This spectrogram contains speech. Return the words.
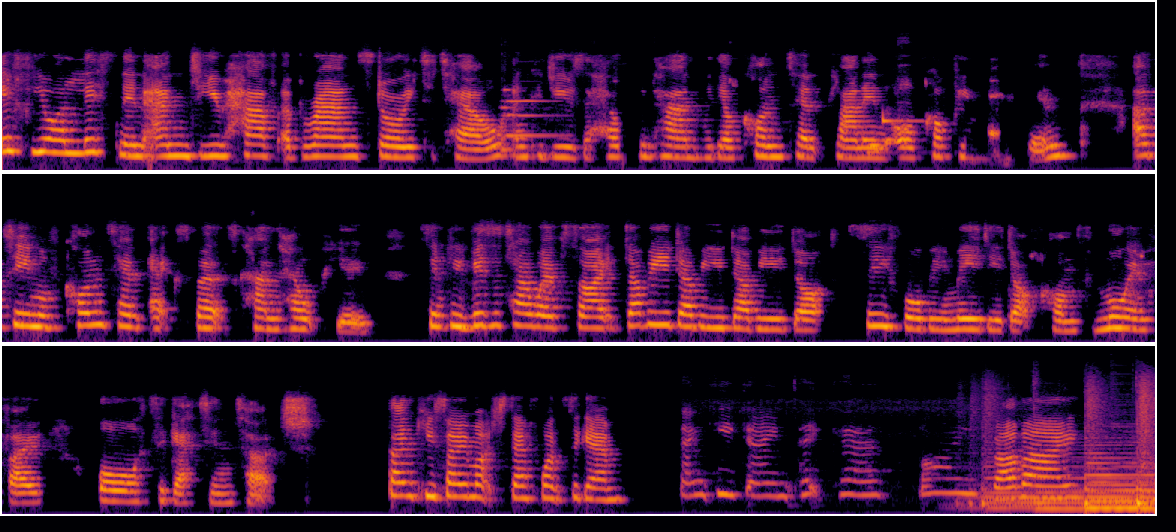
if you are listening and you have a brand story to tell and could use a helping hand with your content planning or copywriting, our team of content experts can help you. Simply visit our website www.c4bmedia.com for more info or to get in touch. Thank you so much, Steph, once again. Thank you, Jane. Take care. Bye. Bye bye.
